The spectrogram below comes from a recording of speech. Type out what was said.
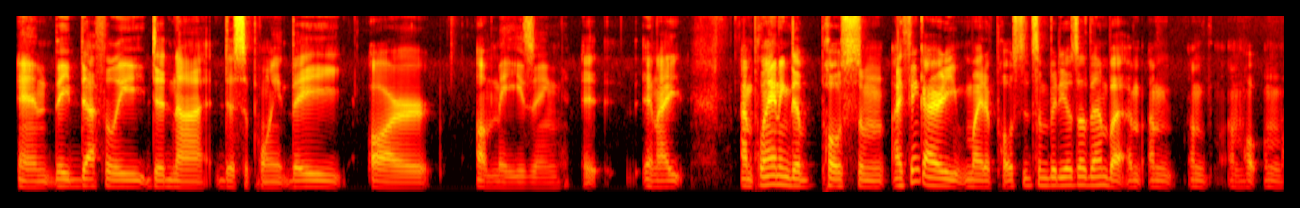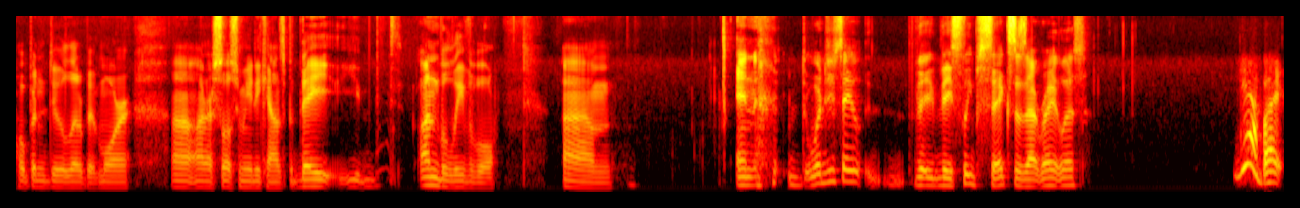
and they definitely did not disappoint. They are amazing. It, and I I'm planning to post some. I think I already might have posted some videos of them, but I'm I'm I'm I'm, ho- I'm hoping to do a little bit more uh, on our social media accounts. But they unbelievable. Um, and what did you say? They they sleep six. Is that right, Liz? Yeah, but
